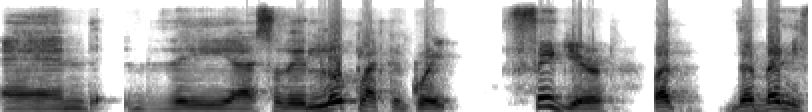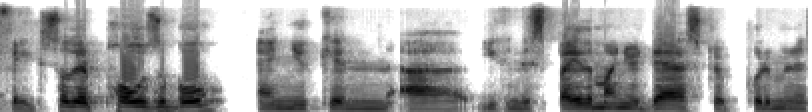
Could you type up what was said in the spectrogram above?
And the uh, so they look like a great figure, but they're bendy figs, so they're posable, and you can uh, you can display them on your desk or put them in a,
